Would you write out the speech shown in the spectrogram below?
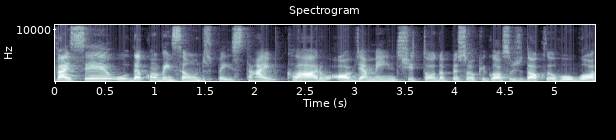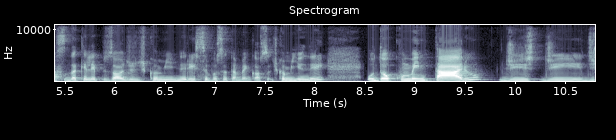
Vai ser o da convenção do Space Time, claro, obviamente. Toda pessoa que gosta de Doctor Who gosta daquele episódio de Community, se você também gosta de Community. O documentário de, de, de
